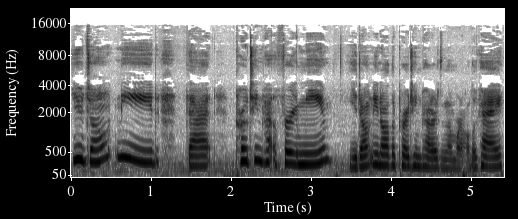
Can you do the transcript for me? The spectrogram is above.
you don't need that protein powder. For me, you don't need all the protein powders in the world, okay?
